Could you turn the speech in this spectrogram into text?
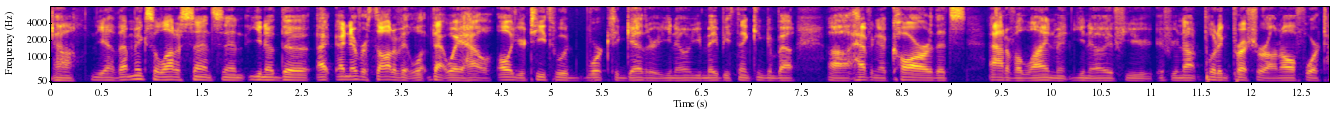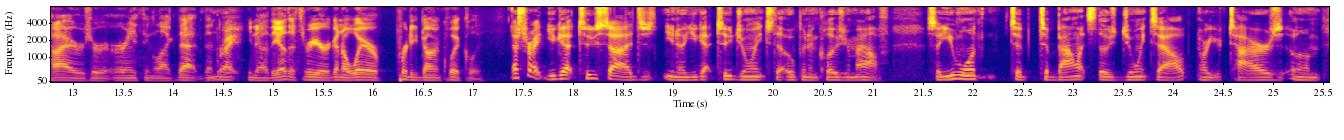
Oh, yeah, that makes a lot of sense. And, you know, the I, I never thought of it that way, how all your teeth would work together. You know, you may be thinking about uh, having a car that's out of alignment. You know, if you if you're not putting pressure on all four tires or, or anything like that, then right. you know the other three are going to wear pretty darn quickly. That's right. You got two sides. You know, you got two joints to open and close your mouth. So you want to to balance those joints out, or your tires um,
